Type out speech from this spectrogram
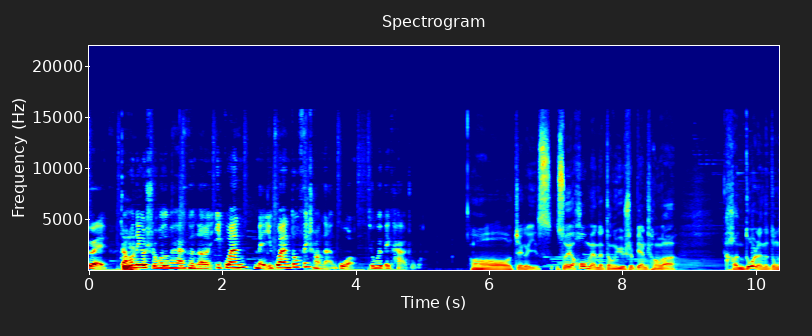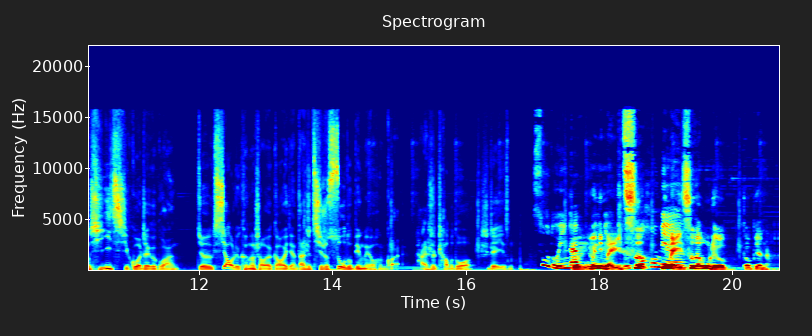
对，然后那个时候的话，可能一关每一关都非常难过，就会被卡住。哦，这个意思。所以后面的等于是变成了很多人的东西一起过这个关，就效率可能稍微高一点，但是其实速度并没有很快，还是差不多，是这意思吗？速度应该不，会因为你每一次后面你每一次的物流都变难了，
